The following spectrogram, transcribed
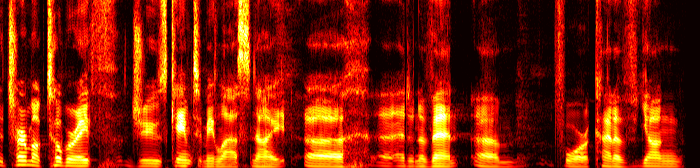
The term October 8th Jews came to me last night uh, at an event um, for kind of young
